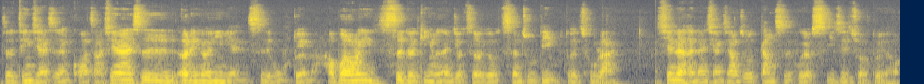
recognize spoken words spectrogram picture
这听起来是很夸张。现在是二零二一年是五队嘛，好不容易四个盯了很久之后又生出第五队出来，现在很难想象说当时会有十一支球队哈。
